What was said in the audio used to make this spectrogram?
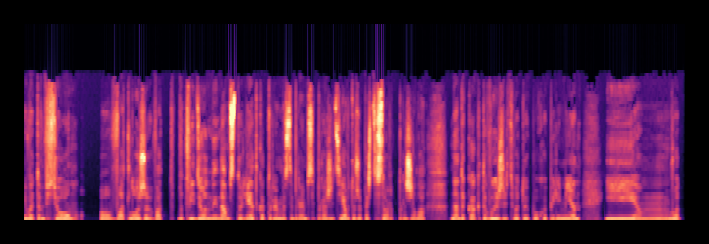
И в этом всем в, отложе, в, от- в отведенные нам сто лет, которые мы собираемся прожить, я вот уже почти 40 прожила, надо как-то выжить в эту эпоху перемен. И вот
